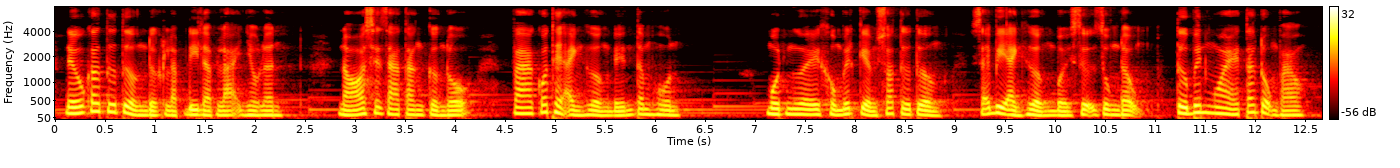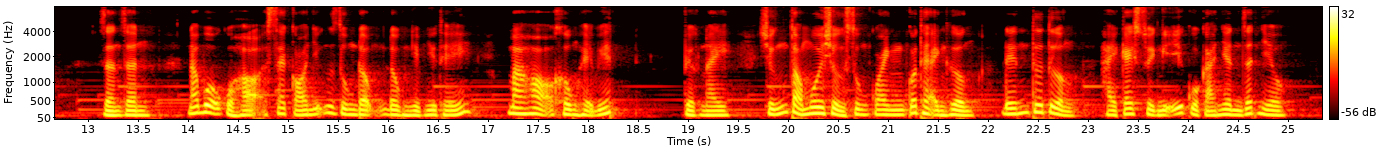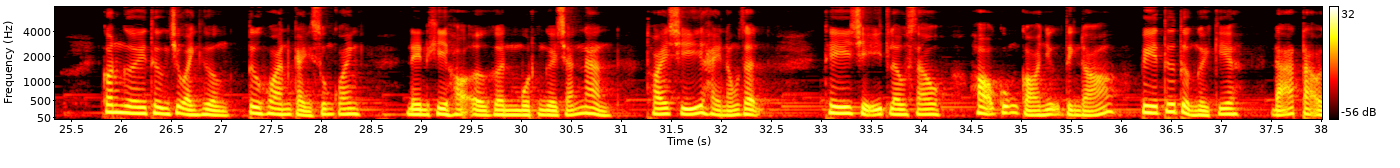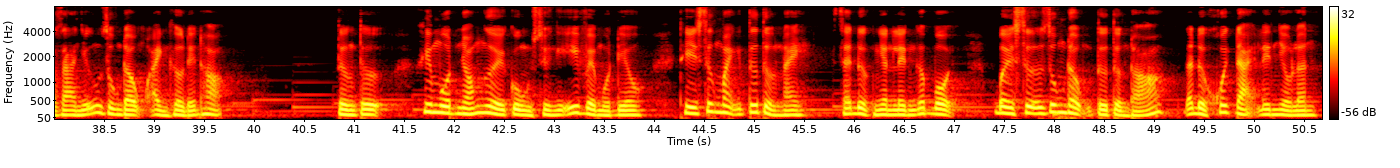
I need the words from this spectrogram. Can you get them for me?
Nếu các tư tưởng được lặp đi lặp lại nhiều lần, nó sẽ gia tăng cường độ và có thể ảnh hưởng đến tâm hồn. Một người không biết kiểm soát tư tưởng sẽ bị ảnh hưởng bởi sự rung động từ bên ngoài tác động vào. Dần dần, não bộ của họ sẽ có những rung động đồng nhịp như thế mà họ không hề biết. Việc này chứng tỏ môi trường xung quanh có thể ảnh hưởng đến tư tưởng hay cách suy nghĩ của cá nhân rất nhiều. Con người thường chịu ảnh hưởng từ hoàn cảnh xung quanh, nên khi họ ở gần một người chán nản, thoái chí hay nóng giận thì chỉ ít lâu sau họ cũng có những tính đó vì tư tưởng người kia đã tạo ra những rung động ảnh hưởng đến họ. Tương tự, khi một nhóm người cùng suy nghĩ về một điều thì sức mạnh tư tưởng này sẽ được nhân lên gấp bội bởi sự rung động tư tưởng đó đã được khuếch đại lên nhiều lần.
